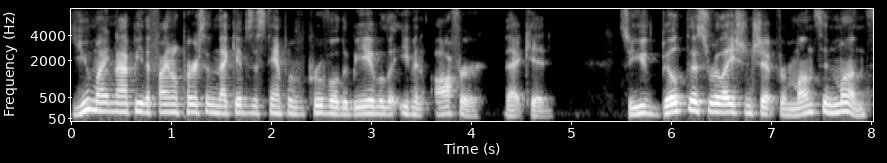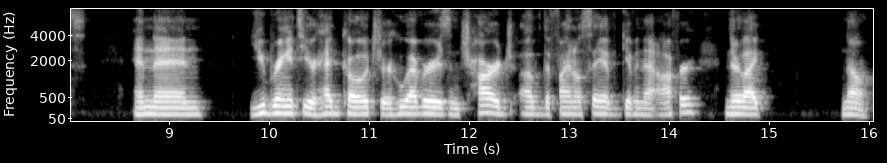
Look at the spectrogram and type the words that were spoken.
You might not be the final person that gives the stamp of approval to be able to even offer that kid. So you've built this relationship for months and months, and then you bring it to your head coach or whoever is in charge of the final say of giving that offer, and they're like, no,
